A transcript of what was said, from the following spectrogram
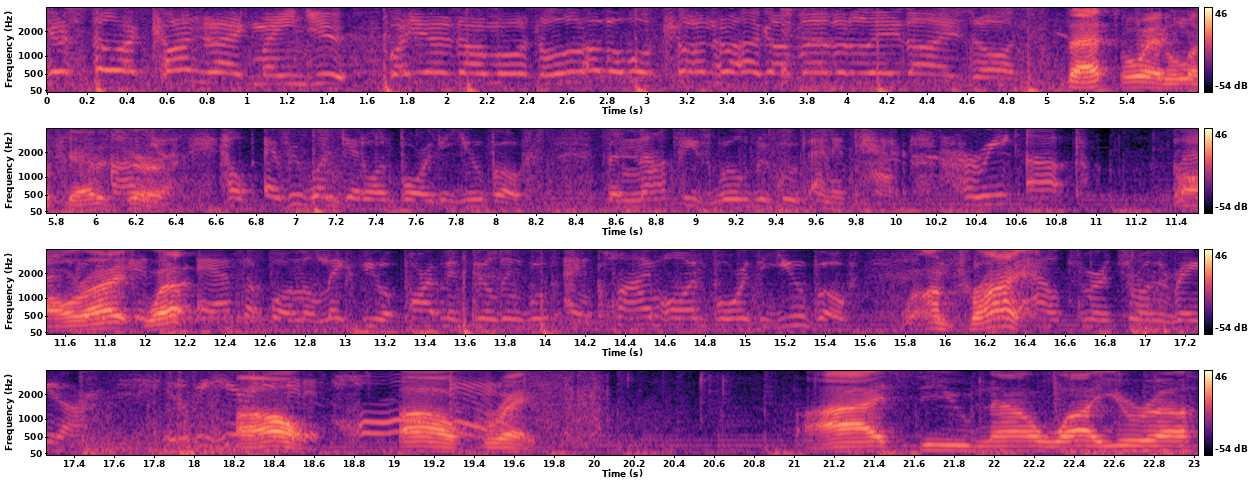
You're still a Conrag, mind you, but you're the most lovable Conrag I've ever. That's a way to look at it. Sure. Anya, help everyone get on board the U-boat. The Nazis will regroup and attack. Hurry up. All right, Get well- your ass up on the Lakeview apartment building roof and climb on board the U-boat. Well, I'm trying. trying. Altimeter on the radar. It'll be here in a Oh. minute. Haul Oh, great. I see you now why you're, uh,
